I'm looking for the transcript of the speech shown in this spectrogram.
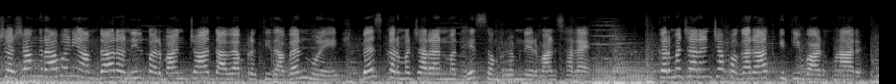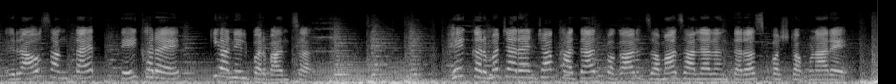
शशांक शशांकराव आणि आमदार अनिल परबांच्या दाव्या प्रतिदाव्यांमुळे बेस्ट कर्मचाऱ्यांमध्ये संभ्रम निर्माण झालाय. कर्मचाऱ्यांच्या पगारात किती वाढ होणार? राव सांगतायत ते खरंय की अनिल परबांचं. हे कर्मचाऱ्यांच्या खात्यात पगार जमा झाल्यानंतरच स्पष्ट होणार आहे.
